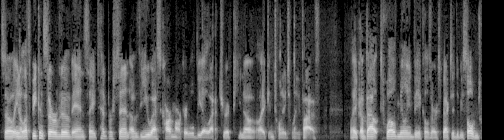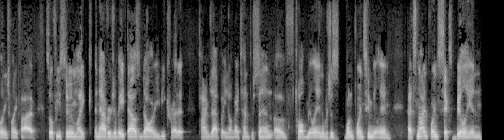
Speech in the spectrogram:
So you know, let's be conservative and say 10% of the U.S. car market will be electric. You know, like in 2025 like about 12 million vehicles are expected to be sold in 2025. So if we assume like an average of $8,000 EV credit times that, but you know, by 10% of 12 million, which is 1.2 million, that's 9.6 billion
